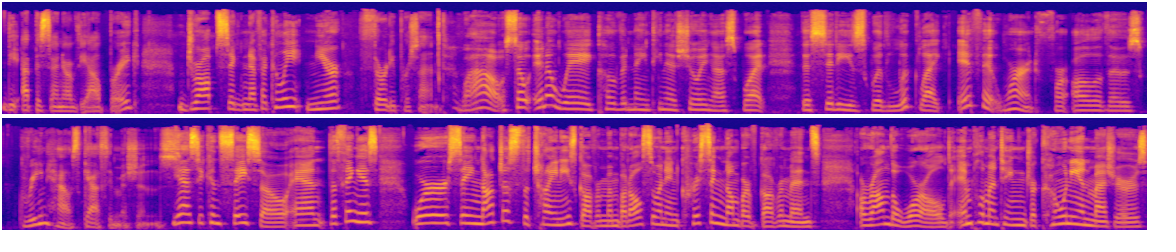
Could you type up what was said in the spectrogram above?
the epicenter of the outbreak, dropped significantly near 30%. Wow. So, in a way, COVID 19 is showing us what the cities would look like if it weren't for all of those greenhouse gas emissions. Yes, you can say so. And the thing is, we're seeing not just the Chinese government, but also an increasing number of governments around the world implementing draconian measures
